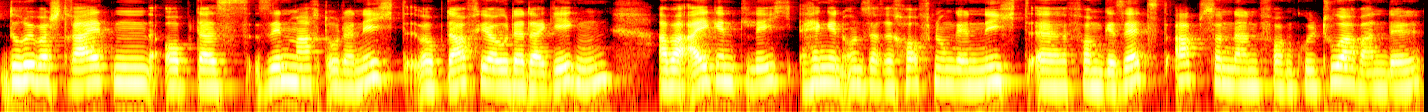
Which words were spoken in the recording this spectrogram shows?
darüber streiten, ob das Sinn macht oder nicht, ob dafür oder dagegen. Aber eigentlich hängen unsere Hoffnungen nicht äh, vom Gesetz ab, sondern vom Kulturwandel,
